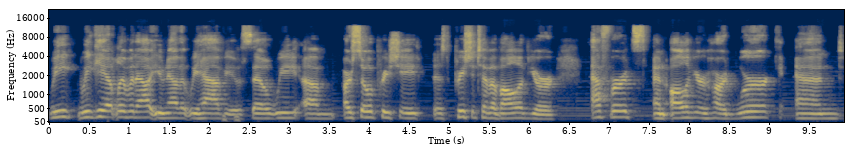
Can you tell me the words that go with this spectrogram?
we we can't live without you now that we have you. So we um, are so appreciate appreciative of all of your efforts and all of your hard work and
